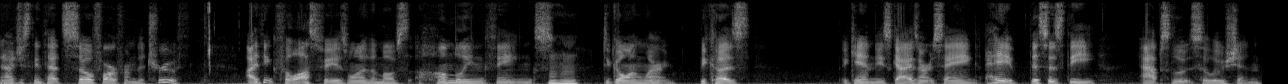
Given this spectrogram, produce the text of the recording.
And I just think that's so far from the truth. I think philosophy is one of the most humbling things Mhm. to go and learn because, again, these guys aren't saying, hey, this is the absolute solution.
